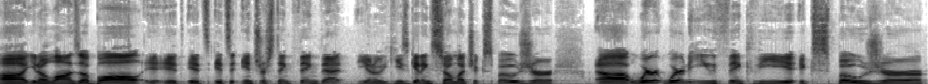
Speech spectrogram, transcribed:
Uh, you know, Lonzo Ball. It, it, it's it's an interesting thing that you know he's getting so much exposure. Uh, where where do you think the exposure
